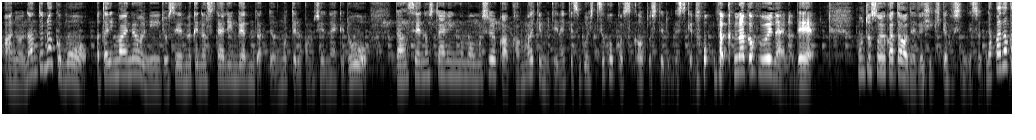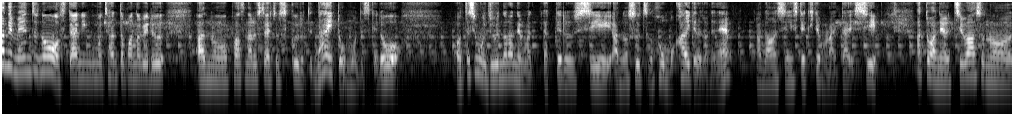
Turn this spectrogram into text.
あのなんとなくもう当たり前のように女性向けのスタイリングやるんだって思ってるかもしれないけど男性のスタイリングも面白いから考えてみてねってすごいしつこくスカウトしてるんですけど なかなか増えないので本当そういう方はねぜひ来てほしいんです。なかなかねメンズのスタイリングもちゃんと学べるあのパーソナルスタイリストスクールってないと思うんですけど私も17年もやってるしあのスーツの本も書いてるのでねあの安心して来てもらいたいしあとはねうちはその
